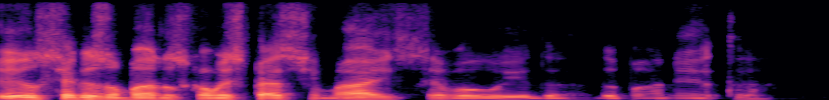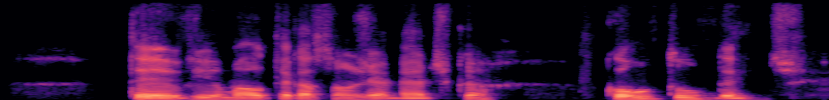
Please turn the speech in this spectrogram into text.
E os seres humanos, como espécie mais evoluída do planeta, teve uma alteração genética contundente.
